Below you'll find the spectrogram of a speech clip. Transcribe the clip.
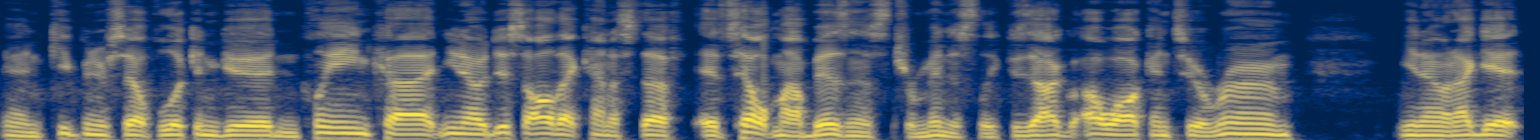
and keeping yourself looking good and clean cut, you know, just all that kind of stuff. It's helped my business tremendously because I, I walk into a room, you know, and I get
